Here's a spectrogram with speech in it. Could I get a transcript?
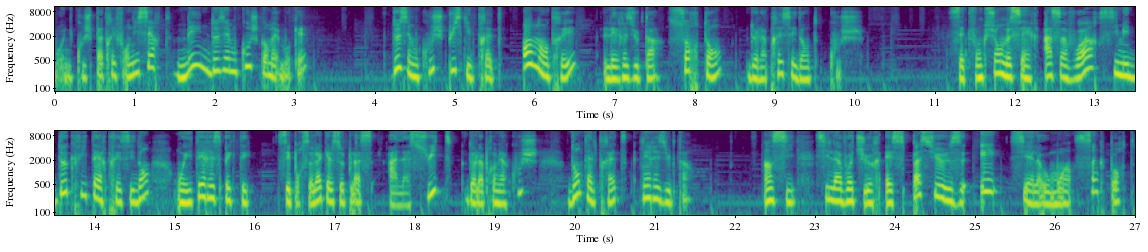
Bon, une couche pas très fournie certes, mais une deuxième couche quand même, ok? Deuxième couche puisqu'il traite en entrée les résultats sortants de la précédente couche. Cette fonction me sert à savoir si mes deux critères précédents ont été respectés. C'est pour cela qu'elle se place à la suite de la première couche dont elle traite les résultats. Ainsi, si la voiture est spacieuse et si elle a au moins 5 portes,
